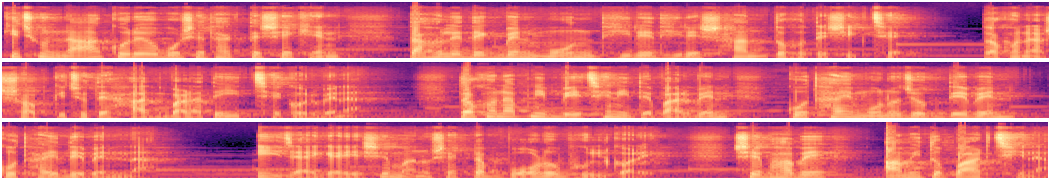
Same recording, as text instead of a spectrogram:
কিছু না করেও বসে থাকতে শেখেন, তাহলে দেখবেন মন ধীরে ধীরে শান্ত হতে শিখছে। তখন আর সব কিছুতে হাত বাড়াতে ইচ্ছে করবে না। তখন আপনি বেছে নিতে পারবেন কোথায় মনোযোগ দেবেন, কোথায় দেবেন না। এই জায়গায় এসে মানুষ একটা বড় ভুল করে। সে ভাবে, আমি তো পারছি না,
